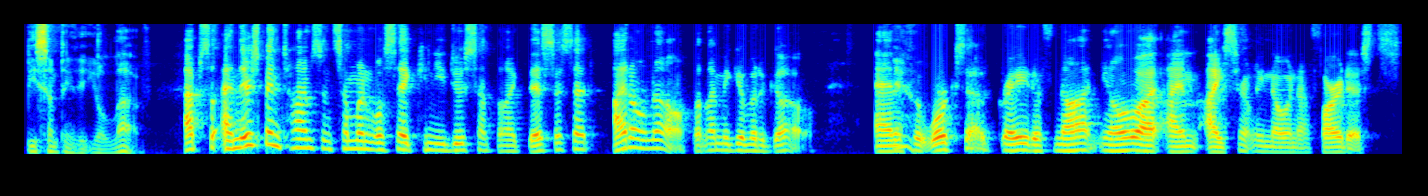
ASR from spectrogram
be something that you'll love. Absolutely. And there's been times when someone will say, "Can you do something like this?" I said, "I don't know, but let me give it a go." And Yeah. if it works out, great. If not, you know, I, I'm I certainly know enough artists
